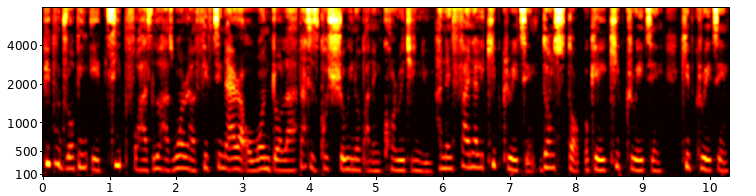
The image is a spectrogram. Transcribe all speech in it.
people dropping a tip for as low as 150 naira or one dollar. That is God showing up and encouraging you. And then finally, keep creating. Don't stop. Okay, keep creating. Keep creating.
